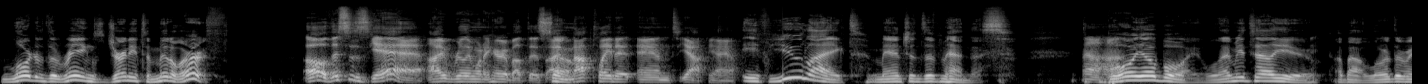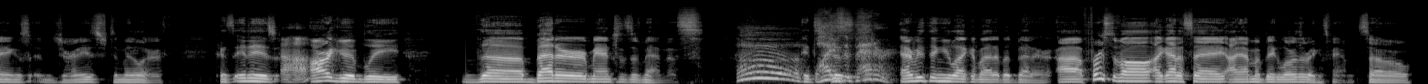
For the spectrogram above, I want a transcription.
Lord of the Rings Journey to Middle Earth. Oh, this is yeah. I really want to hear about this. So- I've not played it, and yeah, yeah, If you liked Mansions of Madness. Uh-huh. boy oh boy, let me tell you about Lord of the Rings Journeys to Middle Earth because it is Uh arguably the better Mansions of Madness. It's Why is it better? Everything you like about it, but better. Uh, first of all, I gotta say I am a big Lord of the Rings fan, so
